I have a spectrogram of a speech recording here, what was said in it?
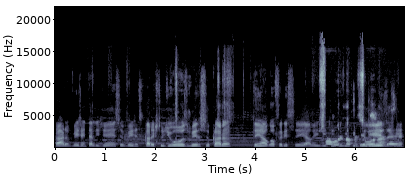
cara, veja a inteligência, veja se o cara é estudioso, veja se o cara tem algo a oferecer, além Os de, valores da pessoa, beleza, né? é.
